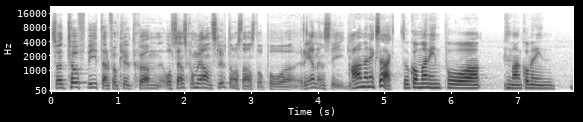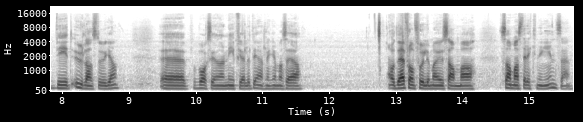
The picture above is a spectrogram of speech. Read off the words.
Så en tuff bit här från Klutsjön och sen ska man ju ansluta någonstans då på Renens stig. Ja men exakt, då kommer man in på, man kommer in vid Ulandsstugan. Eh, på baksidan av Nifjället egentligen kan man säga. Och därifrån följer man ju samma, samma sträckning in sen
